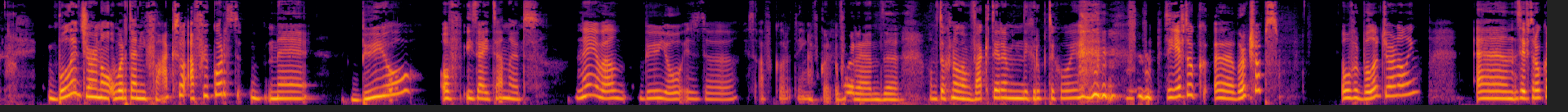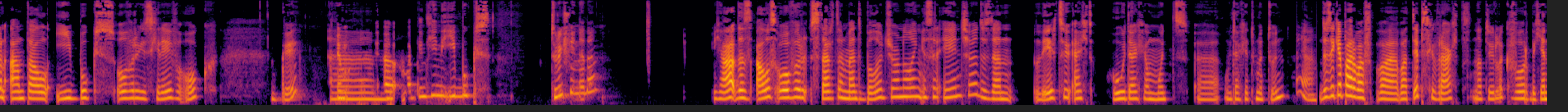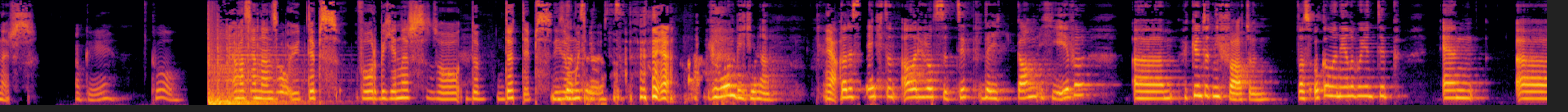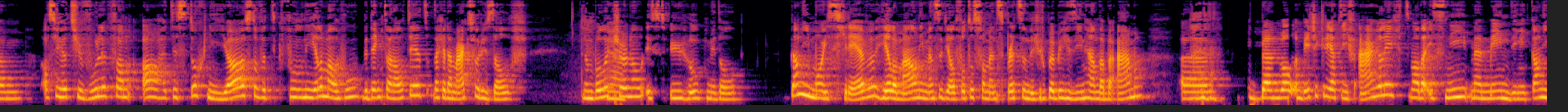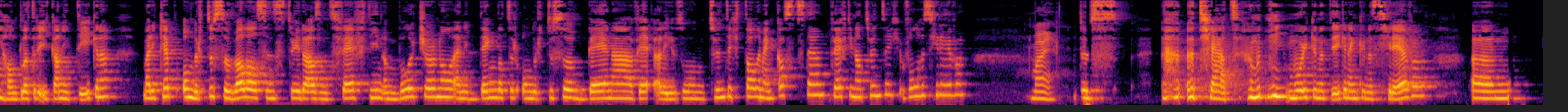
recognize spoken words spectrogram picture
Bullet journal, wordt dat niet vaak zo afgekort met bujo? Of is dat iets anders? Nee, jawel. Bujo is de, is de afkorting. Afkort, voor, eh, de, om toch nog een vakterm in de groep te gooien. Ze geeft ook eh, workshops over bullet journaling. En ze heeft er ook een aantal e-books over geschreven ook. Oké. Ehm, Eh, wat kun je in die e-books terugvinden dan? ja, dus alles over starten met bullet journaling is er eentje. Dus dan leert u echt hoe, dat je, moet, eh, hoe dat je het moet doen. Ja. Dus ik heb haar wat, wat, wat tips gevraagd, natuurlijk, voor beginners. Oké, cool. En wat zijn dan zo uw tips voor beginners? Zo de, de tips die ze De moeten... ja. Gewoon beginnen. ja. Dat is echt een allergrootste tip dat je kan geven. Ehm, je kunt het niet fout doen. Dat is ook al een hele goede tip. En ehm, als je het gevoel hebt van, ah, het is toch niet juist of het voelt niet helemaal goed, bedenk dan altijd dat je dat maakt voor jezelf. Een bullet Ja. journal is uw hulpmiddel. Ik kan niet mooi schrijven, helemaal niet. Mensen die al foto's van mijn spreads in de groep hebben gezien, gaan dat beamen. Ehm, ik ben wel een beetje creatief aangelegd, maar dat is niet mijn main ding. Ik kan niet handletteren, ik kan niet tekenen. Maar ik heb ondertussen wel al sinds 2015 een bullet journal. En ik denk dat er ondertussen bijna zo'n twintigtal in mijn kast staan. 15 à 20, volgeschreven. Dus het gaat. Je moet niet mooi kunnen tekenen en kunnen schrijven. Ehm,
